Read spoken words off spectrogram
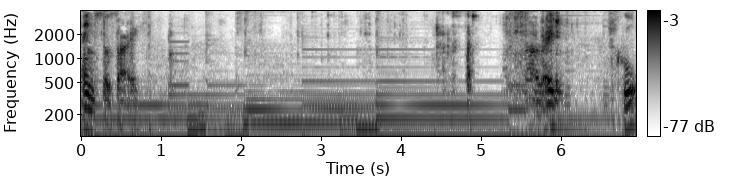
I am so sorry. Alrighty, cool.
